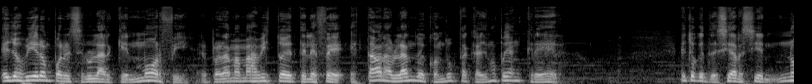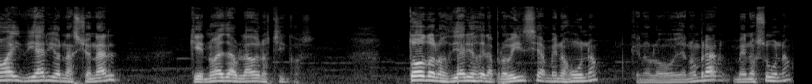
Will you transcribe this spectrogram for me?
ellos vieron por el celular que en Morphy, el programa más visto de Telefe, estaban hablando de conducta calle, no podían creer. Esto que te decía recién, no hay diario nacional que no haya hablado de los chicos. Todos los diarios de la provincia, menos uno, que no lo voy a nombrar, menos uno,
